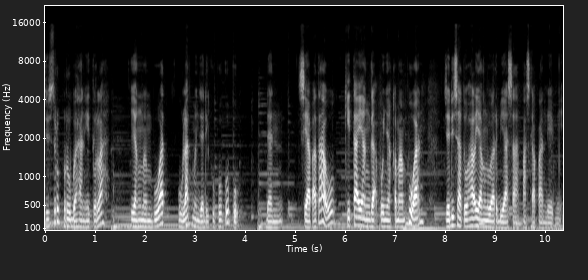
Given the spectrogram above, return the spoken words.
Justru perubahan itulah yang membuat ulat menjadi kupu-kupu. Dan siapa tahu kita yang nggak punya kemampuan jadi satu hal yang luar biasa pasca pandemi.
